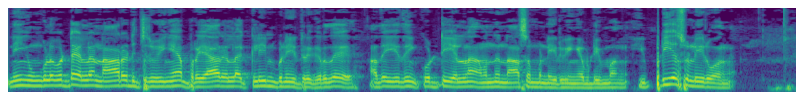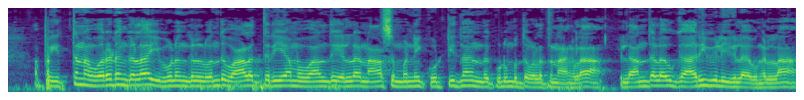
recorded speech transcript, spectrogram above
நீங்கள் உங்களை விட்டால் எல்லாம் நார் அடிச்சிருவீங்க அப்புறம் யார் எல்லாம் க்ளீன் பண்ணிகிட்டு இருக்கிறது அதை இதையும் கொட்டி எல்லாம் வந்து நாசம் பண்ணிடுவீங்க அப்படிம்பாங்க. இப்படியே சொல்லிடுவாங்க அப்போ இத்தனை வருடங்களாக இவளுங்கள் வந்து வாழ தெரியாமல் வாழ்ந்து எல்லாம் நாசம் பண்ணி கொட்டி தான் இந்த குடும்பத்தை வளர்த்துனாங்களா? இல்லை அந்தளவுக்கு அறிவெளிகளை அவங்கெல்லாம்?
